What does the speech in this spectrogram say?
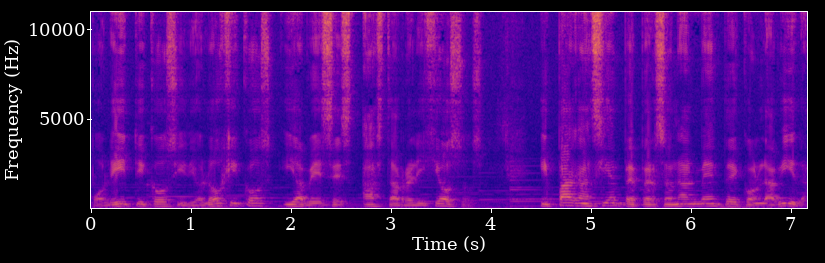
políticos, ideológicos y a veces hasta religiosos, y pagan siempre personalmente con la vida,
